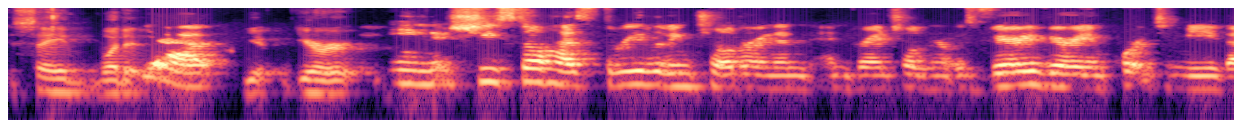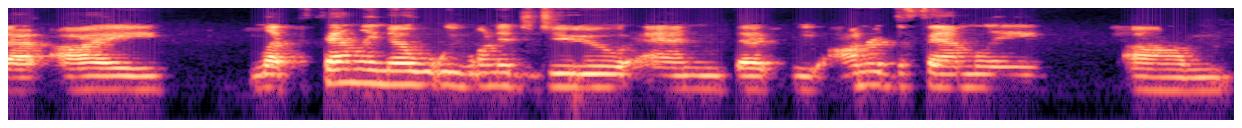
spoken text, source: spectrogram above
say what it, Yeah, your, your I mean, she still has three living children and, and grandchildren. It was very, very important to me that I let the family know what we wanted to do and that we honored the family. Um,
